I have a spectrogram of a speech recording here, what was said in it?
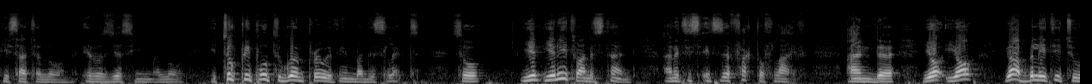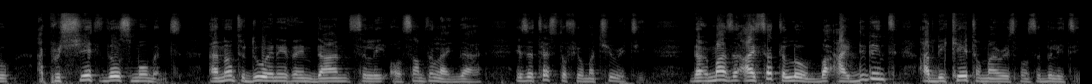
he sat alone. It was just him alone. He took people to go and pray with him, but they slept. So you, you need to understand, and it is, it is a fact of life. And uh, your, your, your ability to appreciate those moments and not to do anything done silly or something like that is a test of your maturity. Said, I sat alone, but I didn't abdicate on my responsibility.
